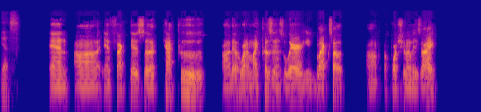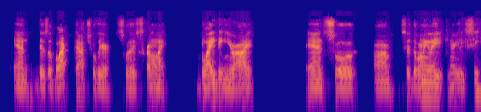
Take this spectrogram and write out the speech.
Yes. And uh, in fact, there's a tattoo uh, that one of my cousins wear. He blacks out uh, a portion of his eye, and there's a black patch over there. So it's kind of like blinding your eye. And so, um, so the only way you can really see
